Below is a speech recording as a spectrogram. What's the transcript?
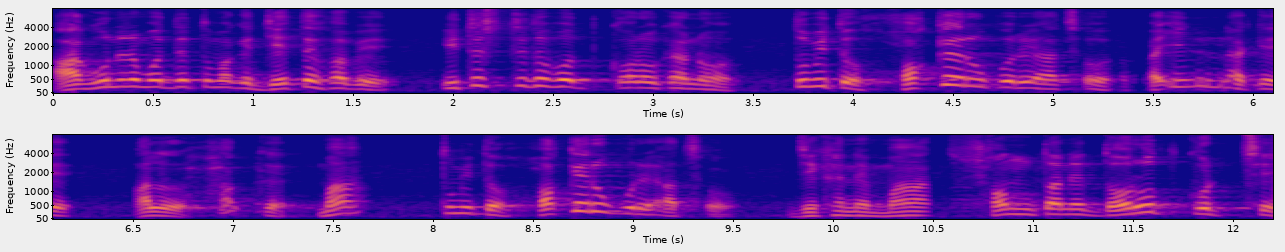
আগুনের মধ্যে তোমাকে যেতে হবে। ইতস্থিত বোধ করো কেন? তুমি তো হকের উপরে আছো। ফাইন্নাকে আল হক, মা, তুমি তো হকের উপরে আছো। যেখানে মা সন্তানের দরদ করছে,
